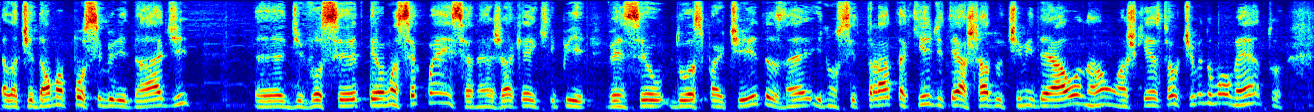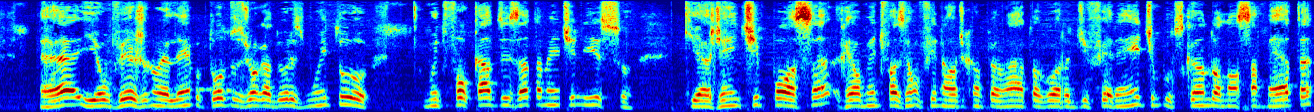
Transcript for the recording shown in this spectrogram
ela te dá uma possibilidade é, de você ter uma sequência, né? Já que a equipe venceu duas partidas, né? E não se trata aqui de ter achado o time ideal ou não. Acho que esse é o time do momento. É, e eu vejo no elenco todos os jogadores muito, muito focados exatamente nisso. Que a gente possa realmente fazer um final de campeonato agora diferente, buscando a nossa meta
